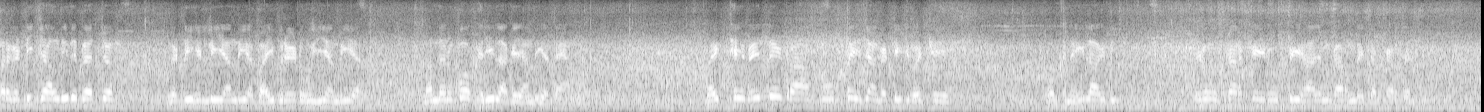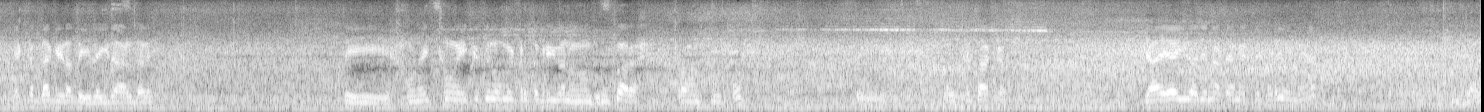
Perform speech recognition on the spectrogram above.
ਪਰ ਗੱਡੀ ਚੱਲਦੀ ਦੇ ਵਿੱਚ, ਗੱਡੀ ਹਿੱਲੀ ਜਾਂਦੀ ਆ ਵਾਈਬ੍ਰੇਟ ਹੋਈ ਜਾਂਦੀ ਆ। ਬੰਦੇ ਨੂੰ ਭੁੱਖ ਜੀ ਲੱਗ ਜਾਂਦੀ ਹੈ ਟਾਈਮ ਨਾਲ। ਬੈਠੇ ਵਿਹਲੇ ਟਰਾਂਸਪੋਰਟ ਤੇ ਜਾਂ ਗੱਡੀ 'ਚ ਬੈਠੇ, ਭੁੱਖ ਨਹੀਂ ਲੱਗਦੀ। ਫਿਰ ਉਸ ਕਰਕੇ ਰੋਟੀ ਹਾਜ਼ਮ ਕਰਨ ਦੇ ਚੱਕਰ 'ਚ ਇੱਕ ਅੱਧਾ ਗੇੜਾ ਦੇ ਲਈਦਾ ਆਲੇ ਦੁਆਲੇ। ਤੇ ਹੁਣ ਇੱਥੋਂ 1 ਕਿਲੋਮੀਟਰ ਤਕਰੀਬਨ ਗੁਰੂ ਘਰ ਟਰਾਂਸਪੋਰਟ ਤੋਂ। ਤੇ ਉੱਥੇ ਤੱਕ ਜਾਇਆ ਹੀ ਦਾ ਜਿੰਨਾ ਟਾਈਮ ਇੱਥੇ ਖੜੇ ਹੁੰਦੇ ਆ। ਵੀ ਚੱਲ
